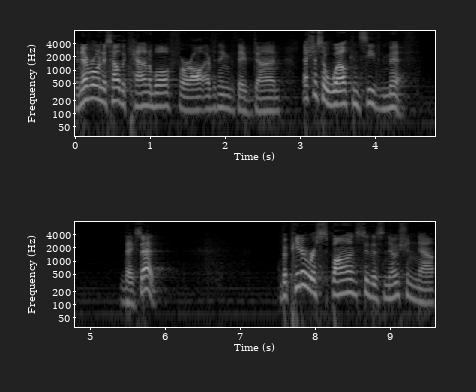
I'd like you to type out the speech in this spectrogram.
and everyone is held accountable for all everything that they've done, that's just a well conceived myth, they said. But Peter responds to this notion now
